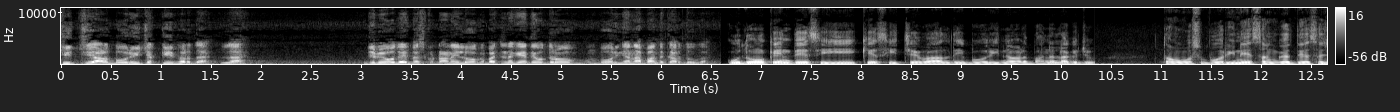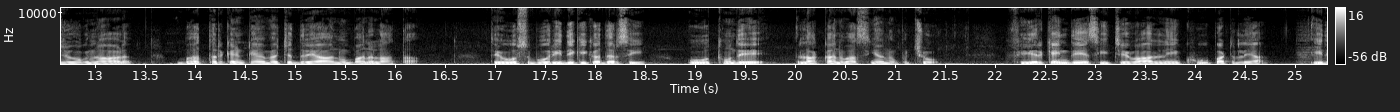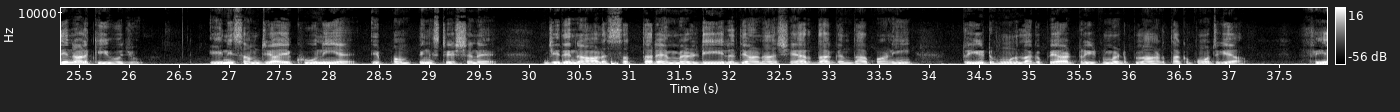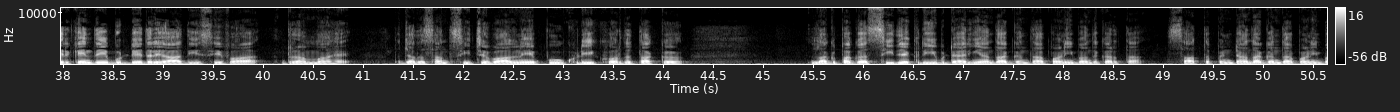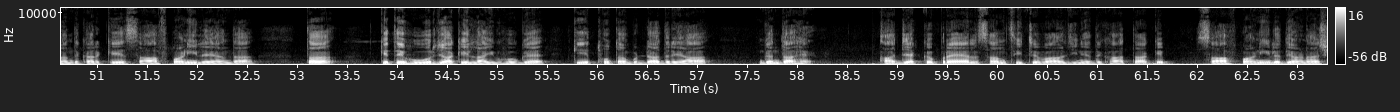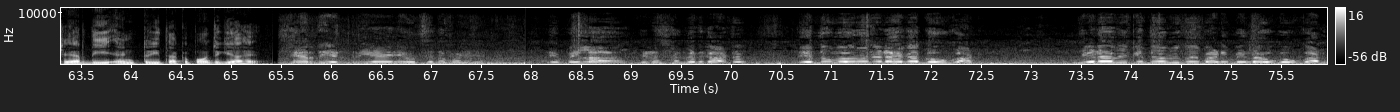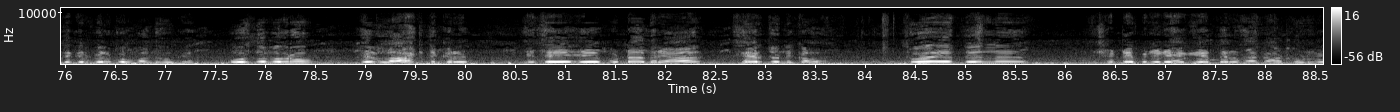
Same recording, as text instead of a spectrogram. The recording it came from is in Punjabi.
ਸੀਚੇ ਵਾਲ ਬੋਰੀ ਚੱਕੀ ਫਿਰਦਾ ਲੈ। ਜਿਵੇਂ ਉਹਦੇ ਬਿਸਕੁਟਾਂ ਨਹੀਂ ਲੋਕ ਬਚਣਗੇ ਤੇ ਉਧਰੋਂ ਬੋਰੀਆਂ ਨਾਲ ਬੰਦ ਕਰ ਦੂਗਾ। ਉਦੋਂ ਕਹਿੰਦੇ ਸੀ ਕਿ ਸੀਚੇਵਾਲ ਦੀ ਬੋਰੀ ਨਾਲ ਬੰਨ ਲੱਗ ਜੂ। ਤਾਂ ਉਸ ਬੋਰੀ ਨੇ ਸੰਗਤ ਦੇ ਸਹਿਯੋਗ ਨਾਲ 72 ਘੰਟਿਆਂ ਵਿੱਚ ਦਰਿਆ ਨੂੰ ਬੰਨ ਲਾਤਾ। ਤੇ ਉਸ ਬੋਰੀ ਦੀ ਕੀ ਕਦਰ ਸੀ? ਉਹ ਉੱਥੋਂ ਦੇ ਇਲਾਕਾ ਨਿਵਾਸੀਆਂ ਨੂੰ ਪੁੱਛੋ। ਫੇਰ ਕਹਿੰਦੇ ਸੀਚੇਵਾਲ ਨੇ ਖੂਹ ਪੱਟ ਲਿਆ। ਇਹਦੇ ਨਾਲ ਕੀ ਹੋ ਜੂ? ਇਹ ਨਹੀਂ ਸਮਝਿਆ, ਇਹ ਖੂਹ ਨਹੀਂ ਹੈ, ਇਹ ਪੰਪਿੰਗ ਸਟੇਸ਼ਨ ਹੈ। ਜਿਹਦੇ ਨਾਲ 70 ਐਮਐਲਡੀ ਲੁਧਿਆਣਾ ਸ਼ਹਿਰ ਦਾ ਗੰਦਾ ਪਾਣੀ ਟਰੀਟ ਹੋਣ ਲੱਗ ਪਿਆ, ਟ੍ਰੀਟਮੈਂਟ ਪਲਾਂਟ ਤੱਕ ਪਹੁੰਚ ਗਿਆ। ਫੇਰ ਕਹਿੰਦੇ ਬੁੱਢੇ ਦਰਿਆ ਦੀ ਸਿਫਾ ਡਰਾਮਾ ਹੈ। ਤਾਂ ਜਦ ਸੰਤ ਸੀਚੇਵਾਲ ਨੇ ਭੂਖੜੀ ਖੁਰਦ ਤੱਕ ਲਗਭਗ 80 ਦੇ ਕਰੀਬ ਡੈਰੀਆਂ ਦਾ ਗੰਦਾ ਪਾਣੀ ਬੰਦ ਕਰਤਾ, ਸੱਤ ਪਿੰਡਾਂ ਦਾ ਗੰਦਾ ਪਾਣੀ ਬੰਦ ਕਰਕੇ ਸਾਫ਼ ਪਾਣੀ ਲੈ ਆਂਦਾ, ਤਾਂ ਕਿਤੇ ਹੋਰ ਜਾ ਕੇ ਲਾਈਵ ਹੋ ਗਿਆ ਕਿ ਇੱਥੋਂ ਤਾਂ ਬੁੱਢਾ ਦਰਿਆ ਗੰਦਾ ਹੈ। ਅੱਜ 1 ਅਪ੍ਰੈਲ ਸੰਤ ਸੀਚੇਵਾਲ ਜੀ ਨੇ ਦਿਖਾਤਾ ਕਿ ਸਾਫ਼ ਪਾਣੀ ਲੁਧਿਆਣਾ ਸ਼ਹਿਰ ਦੀ ਐਂਟਰੀ ਤੱਕ ਪਹੁੰਚ ਗਿਆ ਹੈ। ਸ਼ਹਿਰ ਦੀ ਐਂਟਰੀ ਹੈ, ਇਹ ਉੱਥੇ ਦਾ ਪਾਣੀ ਹੈ ਇਹ ਪਹਿਲਾ ਜਿਹੜਾ ਸੰਗਤ ਘਾਟ ਤੇ ਇਦੋਂ ਮਗਰੋਂ ਜਿਹੜਾ ਹੈਗਾ ਗਊ ਘਾਟ। ਜਿਹੜਾ ਵੀ ਕਿਤੇ ਵੀ ਕੋਈ ਪਾਣੀ ਪੈਂਦਾ ਹੋਊ, ਗਊ ਘਾਟ ਦੇ ਕਰ ਬਿਲਕੁਲ ਬੰਦ ਹੋ ਕੇ ਉਸ ਤੋਂ ਮਗਰੋਂ ਫਿਰ ਲਾਸਟ ਤੱਕਰ, ਜਿੱਥੇ ਇਹ ਬੁੱਢਾ ਦਰਿਆ ਸ਼ਹਿਰ ਚੋਂ ਨਿਕਲਦਾ। ਸੋ ਇਹ ਤਿੰਨ ਛੱਟੇ ਜਿਹੜੇ ਹੈਗੇ ਆ, ਤਿੰਨ ਥਾਂ ਘਾਟ ਹੋਣਗੇ।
